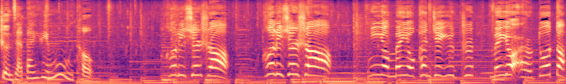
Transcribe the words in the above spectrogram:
正在搬运木头。河狸先生，河狸先生，你有没有看见一只没有耳朵的、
